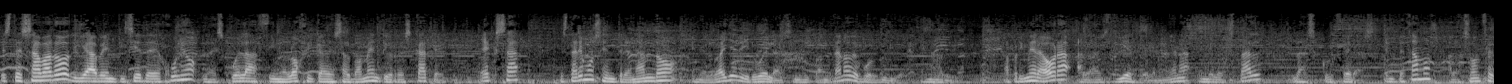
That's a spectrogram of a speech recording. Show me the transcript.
Este sábado, día 27 de junio, la Escuela Cinológica de Salvamento y Rescate, EXA, estaremos entrenando en el Valle de Iruelas, en el Pantano de Burguillo, en Ávila. A primera hora, a las 10 de la mañana, en el hostal Las Cruceras. Empezamos a las 11.30.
